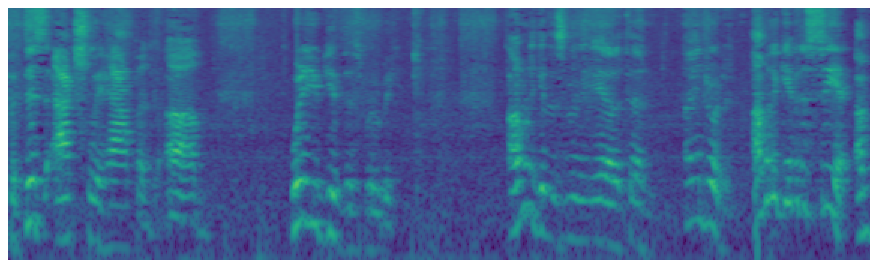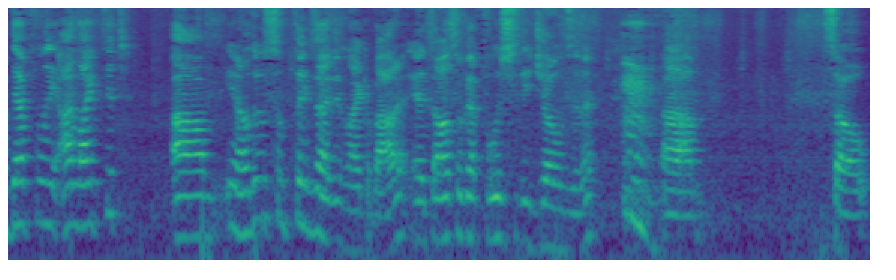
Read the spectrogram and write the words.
but this actually happened. Um, what do you give this movie? I'm gonna give this movie eight out of ten. I enjoyed it. I'm gonna give it a see it. I'm definitely I liked it. Um, you know, there was some things I didn't like about it. It's also got Felicity Jones in it. um, so,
